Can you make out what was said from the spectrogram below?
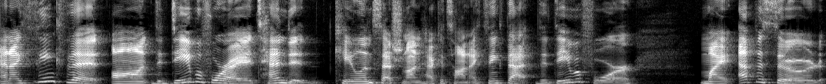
And I think that on the day before I attended Kalen's session on Hekaton, I think that the day before my episode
